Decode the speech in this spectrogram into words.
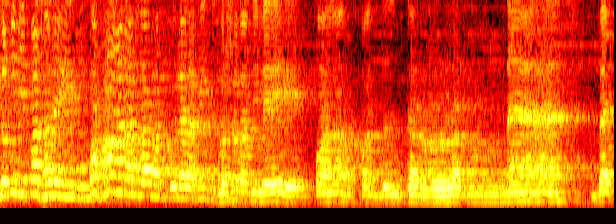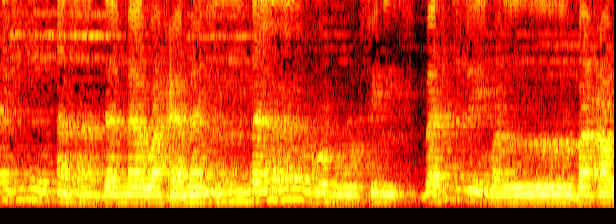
জমিনে পাঠালেন মহান আল্লাহ রাব্বুল আলামিন ঘোষণা দিলেন ওয়ালাকাদ কাররামনা বানি আদম ওয়া হামালনাহুম ফিল বাররি ওয়াল বাহর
